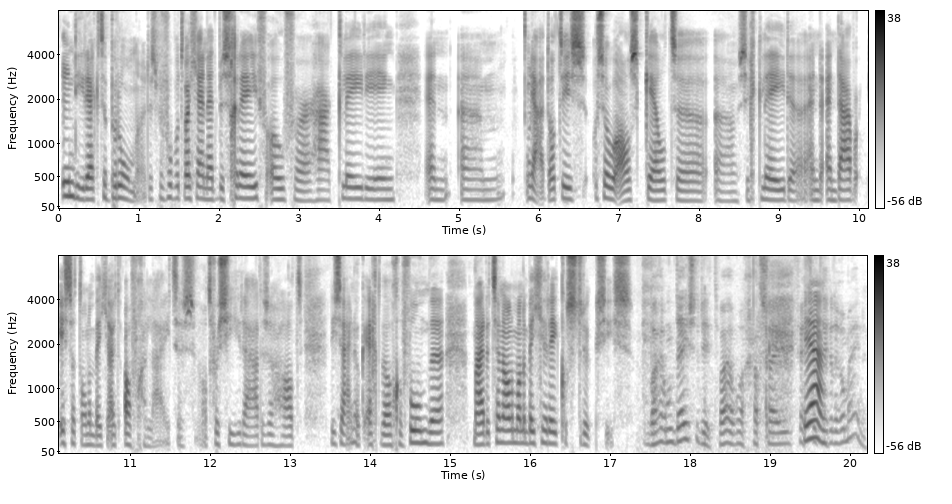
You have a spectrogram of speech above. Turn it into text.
indirecte bronnen. Dus bijvoorbeeld wat jij net beschreef over haar kleding. En ehm, ja, dat is zoals Kelten uh, zich kleden. En, en daar is dat dan een beetje uit afgeleid. Dus wat voor sieraden ze had, die zijn ook echt wel gevonden. Maar het zijn allemaal een beetje reconstructies. Waarom deze dit? Waarom gaat zij vechten tegen de Romeinen?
